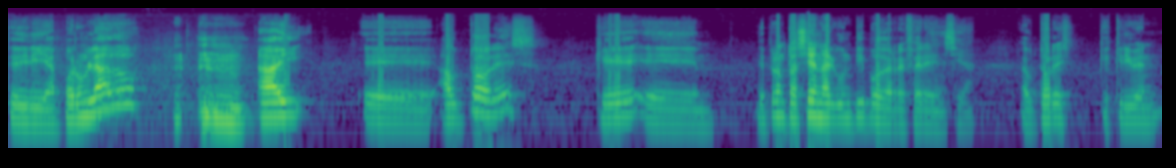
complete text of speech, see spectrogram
te diría. Por un lado, hay eh, autores que de pronto hacían algún tipo de referencia. Autores que escriben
